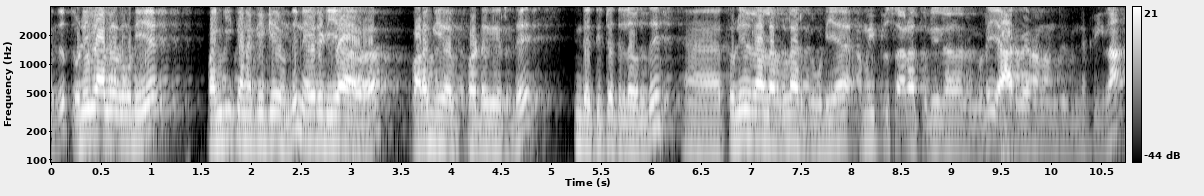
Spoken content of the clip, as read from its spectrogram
வந்து தொழிலாளர்களுடைய வங்கி கணக்குக்கே வந்து நேரடியாக வழங்கப்படுகிறது. இந்த திட்டத்தில் வந்து தொழிலாளர்களாக இருக்கக்கூடிய அமைப்பு சாரா தொழிலாளர்கள் கூட யார் வேணாலும் வந்து விண்ணப்பிக்கலாம்.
